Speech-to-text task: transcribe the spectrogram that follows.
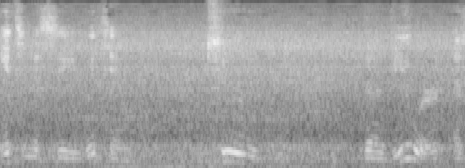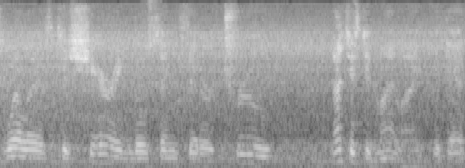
intimacy with him to the viewer as well as to sharing those things that are true not just in my life but that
